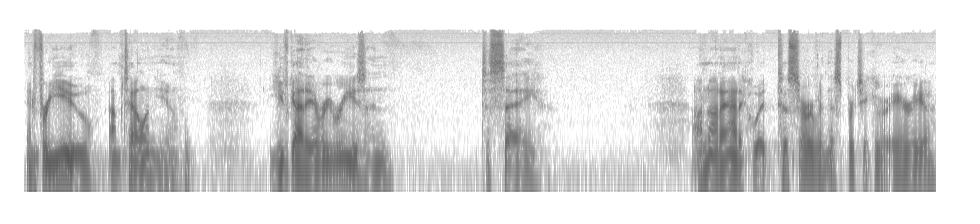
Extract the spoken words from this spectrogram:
And for you, I'm telling you, you've got every reason to say, I'm not adequate to serve in this particular area.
